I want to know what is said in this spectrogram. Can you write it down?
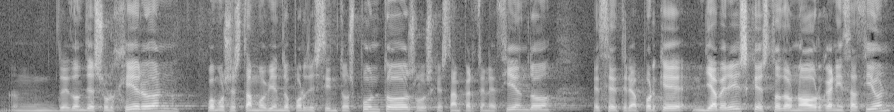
Mm, de dónde surgieron, cómo se están moviendo por distintos puntos, los que están perteneciendo, etcétera, porque ya veréis que es toda una organización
